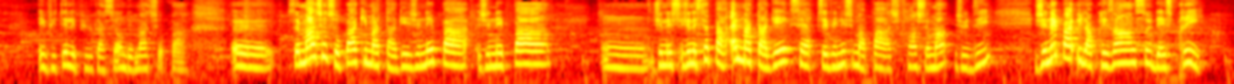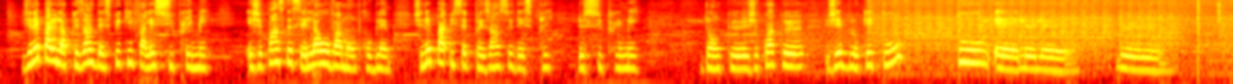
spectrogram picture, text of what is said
évité les publications de Marc Chopard, euh, c'est Marc Chopard qui m'a tagué. Je n'ai pas, je n'ai pas, hum, je, ne, je ne sais pas. Elle m'a tagué, certes, c'est venu sur ma page. Franchement, je dis, je n'ai pas eu la présence d'esprit. Je n'ai pas eu la présence d'esprit qu'il fallait supprimer. Et je pense que c'est là où va mon problème. Je n'ai pas eu cette présence d'esprit de supprimer. Donc, euh, je crois que j'ai bloqué tout, tout euh, le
